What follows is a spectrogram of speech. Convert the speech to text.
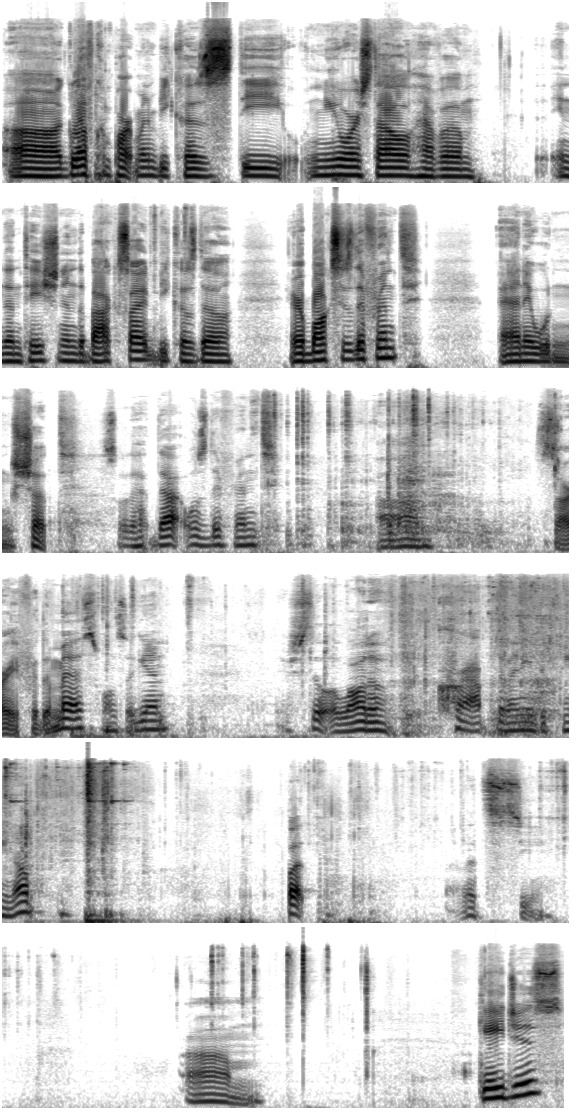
uh, glove compartment because the newer style have a indentation in the backside because the airbox is different and it wouldn't shut. So that that was different. Um, sorry for the mess once again. There's still a lot of crap that I need to clean up. But let's see. Um, Gauges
